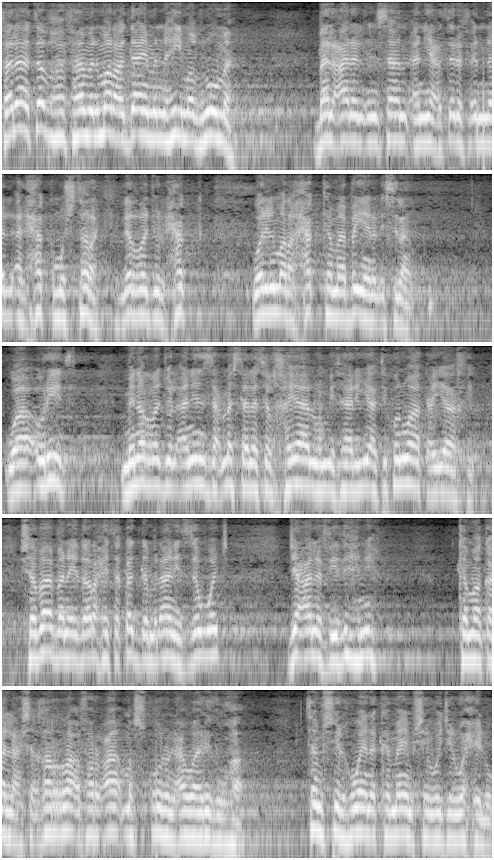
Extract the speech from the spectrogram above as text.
فلا تظهر فهم المرأة دائما أن هي مظلومة بل على الإنسان أن يعترف أن الحق مشترك للرجل حق وللمرأة حق كما بين الإسلام. وأريد من الرجل أن ينزع مسألة الخيال والمثاليات يكون واقعي يا أخي. شبابنا إذا راح يتقدم الآن يتزوج جعل في ذهنه كما قال العشاء غراء فرعاء مصقول عوارضها. تمشي الهوينة كما يمشي الوجه الوحل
